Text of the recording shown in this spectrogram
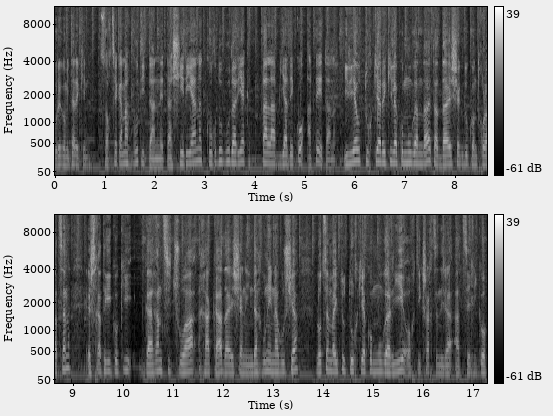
gure gomitarekin. Zortziak amak gutitan eta Sirian kurdu gudariak talabiadeko ateetan. Iri hau Turkiarekilako muganda eta Daeshek du kontrolatzen, estrategikoki garrantzitsua jaka Daeshen indargune nagusia, lotzen baitu Turkiako mugari, hortik sartzen dira atzerriko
